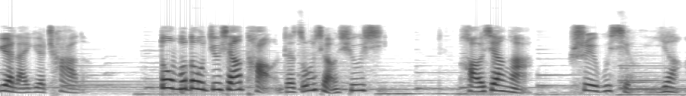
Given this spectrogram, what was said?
越来越差了，动不动就想躺着，总想休息。好像啊睡不醒一样，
